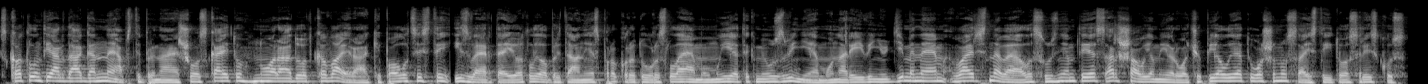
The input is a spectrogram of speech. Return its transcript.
Skotlandjārdā gan neapstiprināja šo skaitu, norādot, ka vairāki policisti, izvērtējot Lielbritānijas prokuratūras lēmumu ietekmi uz viņiem un arī viņu ģimenēm, vairs nevēlas uzņemties ar šaujamieroču pielietošanu saistītos riskus.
